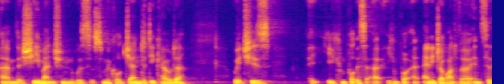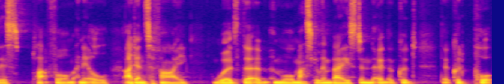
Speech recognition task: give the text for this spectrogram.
um, that she mentioned was something called Gender Decoder, which is uh, you can put this, uh, you can put any job advert into this platform, and it'll identify words that are more masculine based and, and that could that could put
